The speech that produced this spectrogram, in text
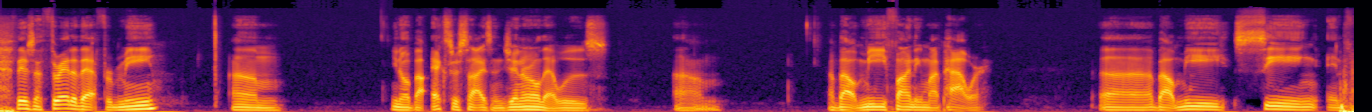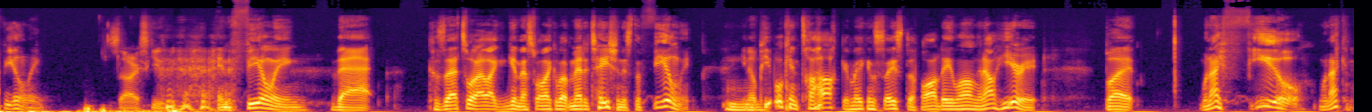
there's a thread of that for me. Um, you know, about exercise in general that was um about me finding my power. Uh, about me seeing and feeling. Sorry, excuse me. and feeling that because that's what I like. Again, that's what I like about meditation. It's the feeling. You know, Mhm. people can talk and they can say stuff all day long and I'll hear it. But when I feel, when I can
